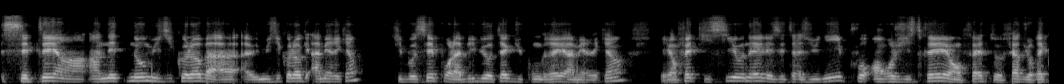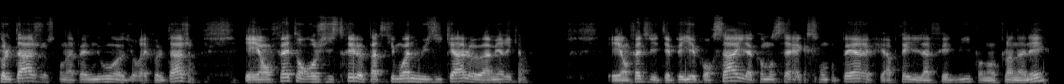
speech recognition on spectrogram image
C'était un, ethno-musicologue musicologue américain qui bossait pour la bibliothèque du Congrès américain et en fait qui sillonnait les États-Unis pour enregistrer, en fait, faire du récoltage, ce qu'on appelle nous euh, du récoltage, et en fait enregistrer le patrimoine musical américain. Et en fait, il était payé pour ça. Il a commencé avec son père et puis après, il l'a fait lui pendant plein d'années.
